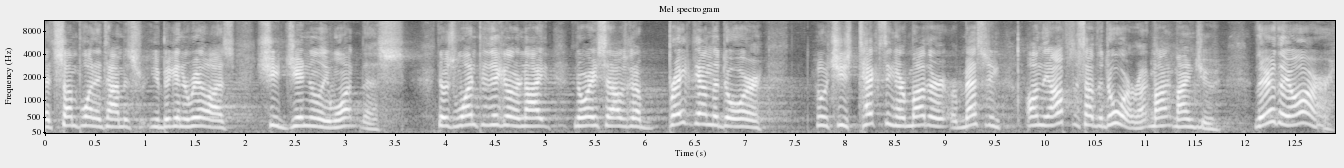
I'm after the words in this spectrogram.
At some point in time, you begin to realize she genuinely wants this. There was one particular night, Nori said, I was going to break down the door. She's texting her mother or messaging on the opposite side of the door, right? Mind you. There they are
